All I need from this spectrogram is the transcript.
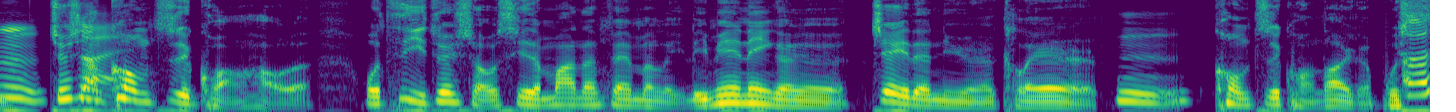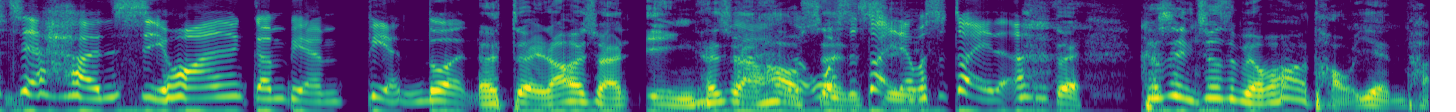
嗯，就像控制狂好了，我自己最熟悉的《Modern Family》里面那个 Jay 的女儿 Claire，嗯，控制狂到一个不行，而且很喜欢跟别人辩论。呃，对，然后很喜欢赢，很喜欢好胜心。我是对的，我是对的。对，可是你就是没有办法讨厌他。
